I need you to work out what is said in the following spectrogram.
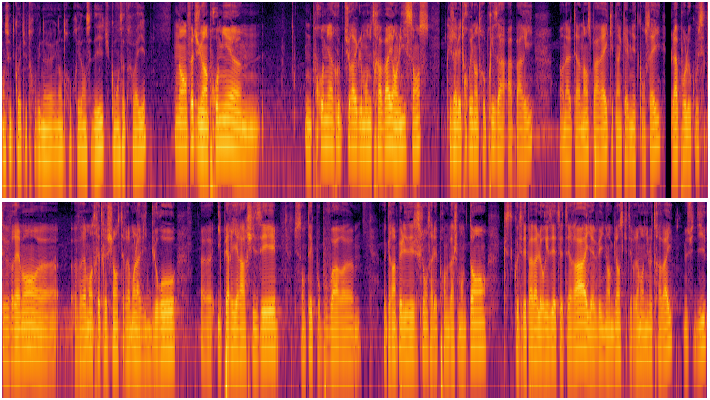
Ensuite, quoi, tu trouves une, une entreprise en CDI, tu commences à travailler? Non, en fait, j'ai eu un premier, une première rupture avec le monde du travail en licence j'avais trouvé une entreprise à, Paris, en alternance, pareil, qui était un cabinet de conseil. Là, pour le coup, c'était vraiment, euh, vraiment très très chiant. C'était vraiment la vie de bureau, euh, hyper hiérarchisé. Tu sentais que pour pouvoir euh, grimper les échelons, ça allait prendre vachement de temps, que ce côté n'était pas valorisé, etc. il y avait une ambiance qui était vraiment nulle au travail. Je me suis dit,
